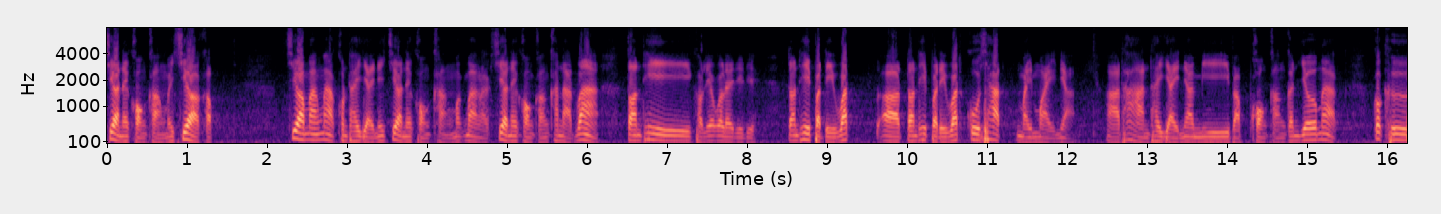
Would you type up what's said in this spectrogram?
เชื่อในของขังไม่เชื่อครับ เชื่อมากๆ คนไทยใหญ่นี่เชื่อในของขังมากๆแหละเชื่อในของขังขนาดว่า ตอนที่เขาเรียกว่าอะไรดีๆ ตอนที่ปฏิวัติตอนที่ปฏิวัติกู้ชาติใหม่ๆเนี่ยทหารไทยใหญ่เนี่ยมีแบบของขังกันเยอะมาก ก็คือ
